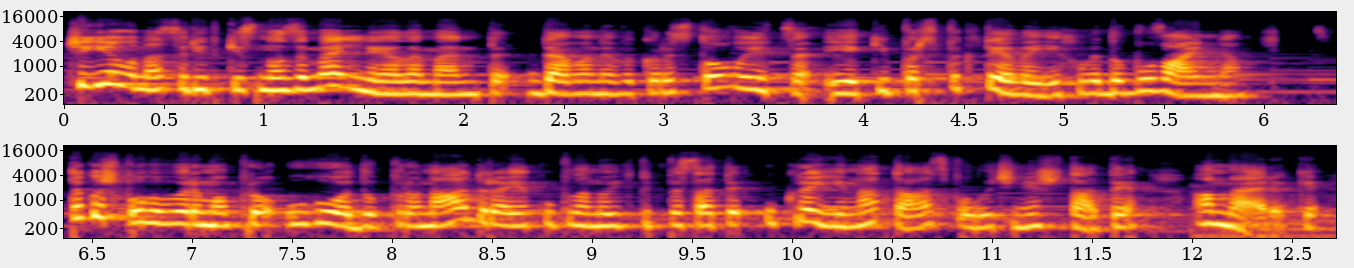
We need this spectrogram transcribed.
Чи є у нас рідкісноземельні елементи, де вони використовуються, і які перспективи їх видобування? Також поговоримо про угоду про надра, яку планують підписати Україна та Сполучені Штати Америки.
